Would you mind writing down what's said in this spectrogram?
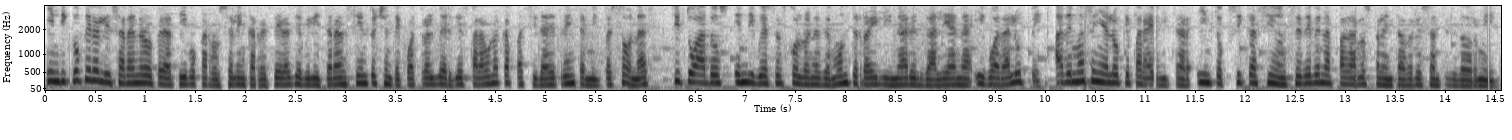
Indicó que realizarán el operativo carrusel en carreteras y habilitarán 184 albergues para una capacidad de 30 mil personas situados en diversas colonias de Monterrey, Linares, Galeana y Guadalupe. Además señaló que para evitar intoxicación se deben apagar los calentadores antes de dormir,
